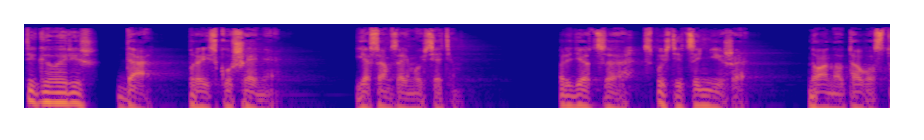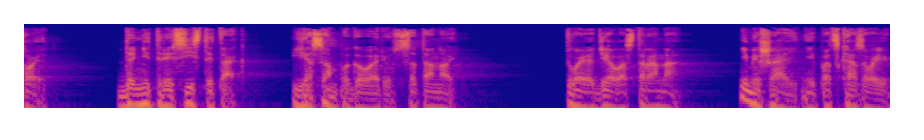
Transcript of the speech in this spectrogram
Ты говоришь... Да, про искушение. Я сам займусь этим. Придется спуститься ниже, но оно того стоит. Да не трясись ты так. Я сам поговорю с сатаной. Твое дело сторона. Не мешай, не подсказывай.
